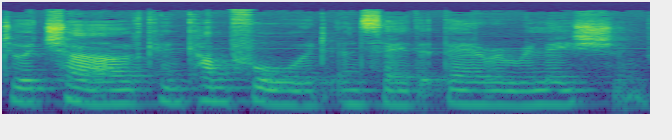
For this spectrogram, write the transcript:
to a child can come forward and say that they're a relation.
